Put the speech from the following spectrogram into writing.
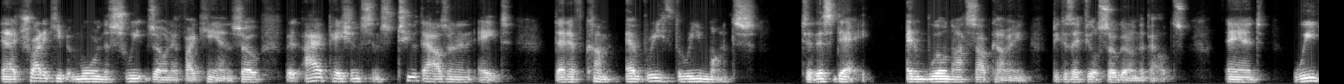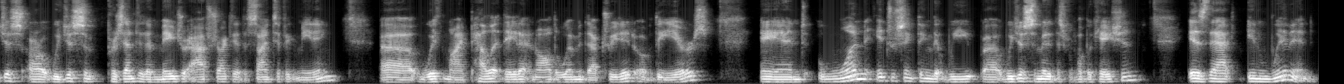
and I try to keep it more in the sweet zone if I can. So, but I have patients since 2008 that have come every three months to this day and will not stop coming because they feel so good on the pellets. And we just are we just presented a major abstract at the scientific meeting uh, with my pellet data and all the women that I've treated over the years. And one interesting thing that we uh, we just submitted this for publication is that in women,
